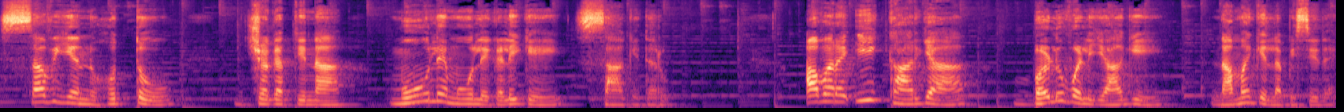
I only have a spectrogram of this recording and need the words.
ಸವಿಯನ್ನು ಹೊತ್ತು ಜಗತ್ತಿನ ಮೂಲೆ ಮೂಲೆಗಳಿಗೆ ಸಾಗಿದರು. ಅವರ ಈ ಕಾರ್ಯ ಬಳುವಳಿಯಾಗಿ ನಮಗೆ ಲಭಿಸಿದೆ.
